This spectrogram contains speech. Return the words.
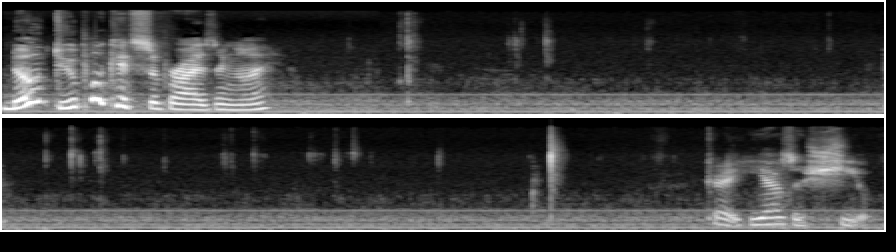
No duplicates, surprisingly. Okay, he has a shield.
